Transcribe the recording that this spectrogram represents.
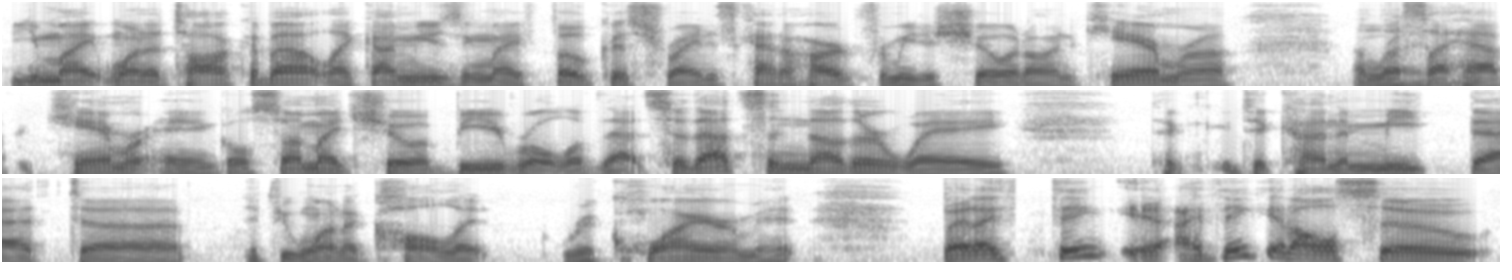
you might want to talk about, like I'm using my focus right. it's kind of hard for me to show it on camera unless I have a camera angle. So I might show a B-roll of that. So that's another way to to kind of meet that, uh, if you want to call it requirement. But I think I think it also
